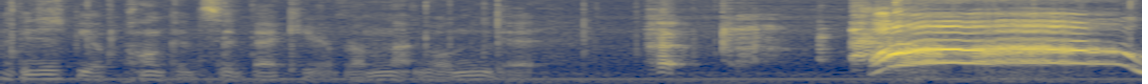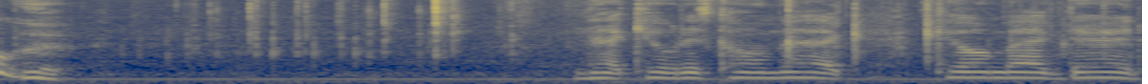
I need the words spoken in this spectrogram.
I could just be a punk and sit back here, but I'm not gonna do that. oh! That killed his comeback. Kill him back dead.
